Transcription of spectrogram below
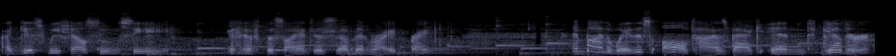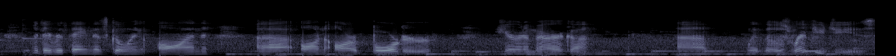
I guess we shall soon see if the scientists have been right, right? And by the way, this all ties back in together with everything that's going on uh, on our border here in America um, with those refugees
